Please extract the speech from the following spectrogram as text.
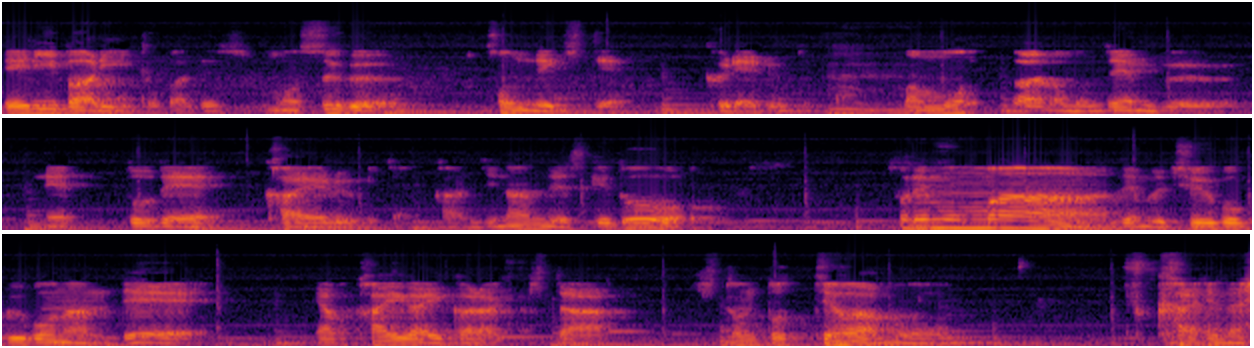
デリバリーとかです。もうすぐ飛んできてくれるとか。まあ、物買うのも全部ネットで買えるみたいな感じなんですけど、それもまあ、全部中国語なんで、やっぱ海外から来た人にとってはもう使えない。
